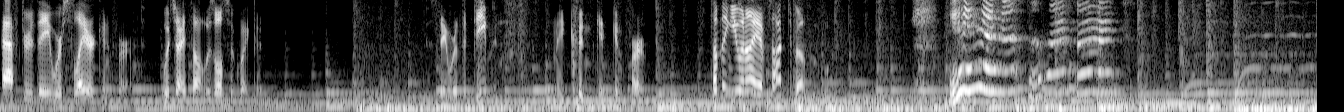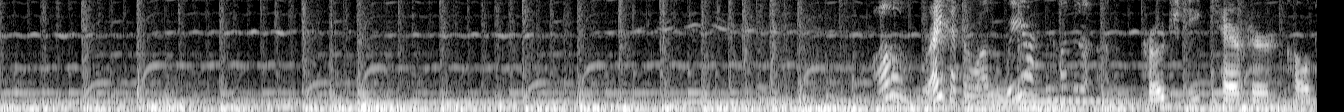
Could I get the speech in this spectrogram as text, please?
after they were Slayer confirmed, which I thought was also quite good. because they were the demon. And they couldn't get confirmed. Something you and I have talked about before. Yeah, uh-huh, uh-huh. Alright, everyone, we are going to approach a character called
